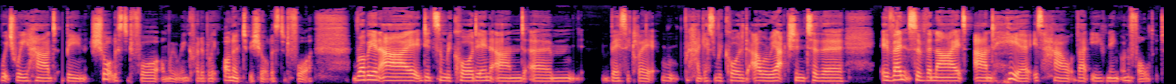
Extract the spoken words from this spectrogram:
which we had been shortlisted for, and we were incredibly honoured to be shortlisted for. Robbie and I did some recording and um, basically, I guess, recorded our reaction to the events of the night, and here is how that evening unfolded.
